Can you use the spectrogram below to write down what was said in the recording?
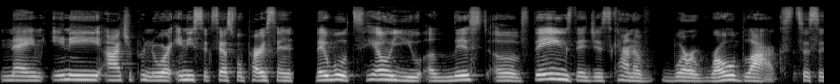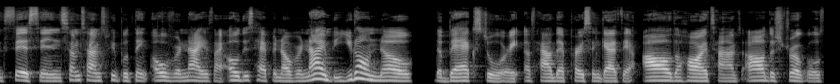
name any entrepreneur, any successful person, they will tell you a list of things that just kind of were roadblocks to success. And sometimes people think overnight, it's like, oh, this happened overnight, but you don't know the backstory of how that person got there, all the hard times, all the struggles,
